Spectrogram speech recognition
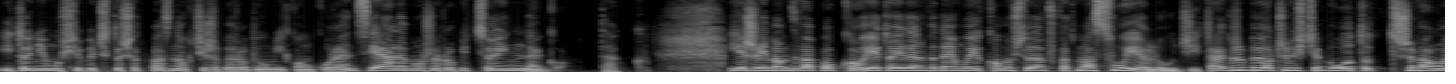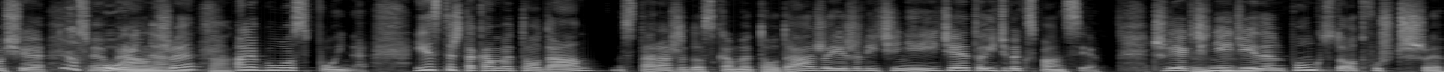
I to nie musi być ktoś od paznokci, żeby robił mi konkurencję, ale może robić co innego. Tak. Jeżeli mam dwa pokoje, to jeden wynajmuje komuś, kto na przykład masuje ludzi, tak? Żeby oczywiście było to, trzymało się no, spójne, branży, tak. ale było spójne. Jest też taka metoda, stara żydowska metoda, że jeżeli ci nie idzie, to idź w ekspansję. Czyli jak ci nie idzie jeden punkt, to otwórz trzy.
